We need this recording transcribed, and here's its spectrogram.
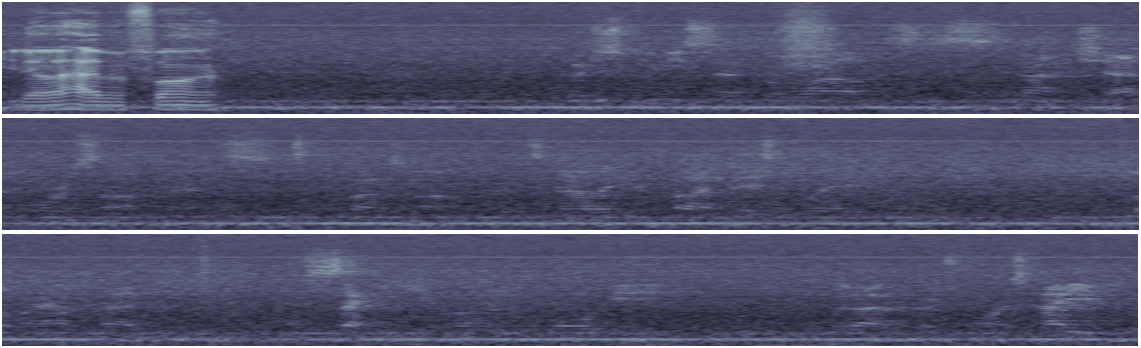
you know, having fun. How do you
